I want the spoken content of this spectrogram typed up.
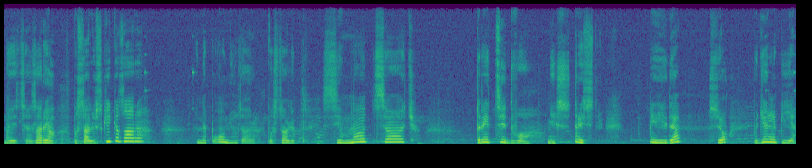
Дивіться, зараз я поставлю скільки зараз. Не пам'ятаю зараз. Поставлю 17. 32. Ні, 33. Піде. Все, будильник є.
